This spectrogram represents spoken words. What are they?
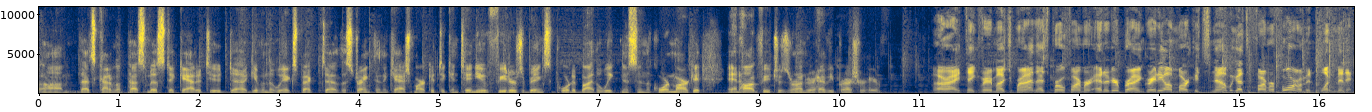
um, that's kind of a pessimistic attitude, uh, given that we expect uh, the strength in the cash market to continue. Feeders are being supported by the weakness in the corn market, and hog futures are under heavy pressure here. All right, thank you very much, Brian. That's Pro Farmer editor Brian Grete on markets now. We got the Farmer Forum in one minute.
